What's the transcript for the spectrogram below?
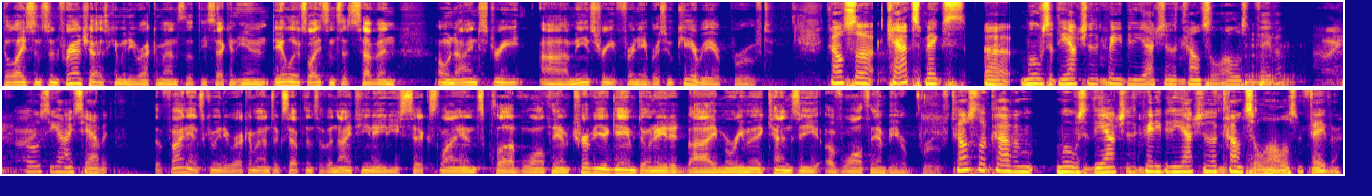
The License and Franchise Committee recommends that the secondhand dealer's license at 709 Street, uh, Main Street for neighbors who care be approved. Counselor Katz makes, uh, moves that the action of the committee be the action of the council. All those in favor? Aye. Opposed? The ayes have it. The Finance Committee recommends acceptance of a 1986 Lions Club Waltham trivia game donated by Marie McKenzie of Waltham be approved. Counselor Carver moves that the action of the committee be the action of the council. All those in favor?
